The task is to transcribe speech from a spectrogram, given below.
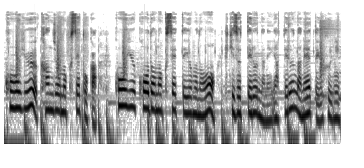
こういう感情の癖とかこういう行動の癖っていうものを引きずってるんだねやってるんだねっていう風に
